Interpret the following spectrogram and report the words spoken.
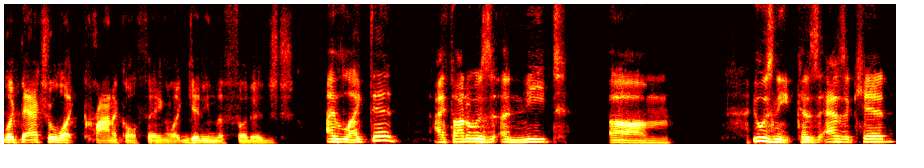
Like the actual like chronicle thing, like getting the footage. I liked it. I thought it was a neat um it was neat cuz as a kid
